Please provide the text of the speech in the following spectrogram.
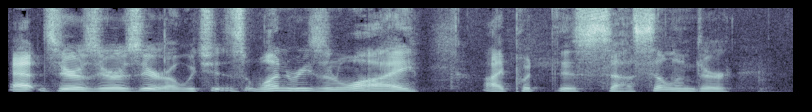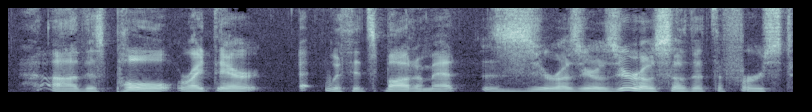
at 000, which is one reason why I put this uh, cylinder, uh, this pole right there with its bottom at 000 so that the first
